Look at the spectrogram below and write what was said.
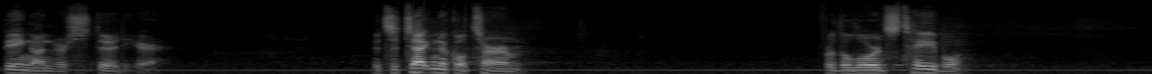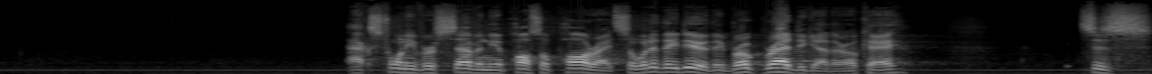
being understood here. It's a technical term for the Lord's table. Acts 20, verse 7, the Apostle Paul writes So, what did they do? They broke bread together, okay? This is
